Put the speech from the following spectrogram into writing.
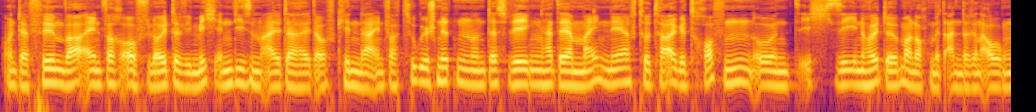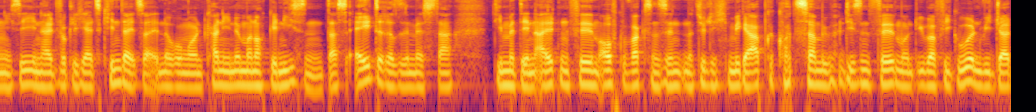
Und der Film war einfach auf Leute wie mich in diesem Alter, halt auf Kinder, einfach zugeschnitten. Und deswegen hat er meinen Nerv total getroffen. Und ich sehe ihn heute immer noch mit anderen Augen. Ich sehe ihn halt wirklich als Kindheitserinnerung und kann ihn immer noch genießen. Das ältere Semester, die mit den alten Filmen Film aufgewachsen sind, natürlich mega abgekotzt haben über diesen Film und über Figuren wie Jar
